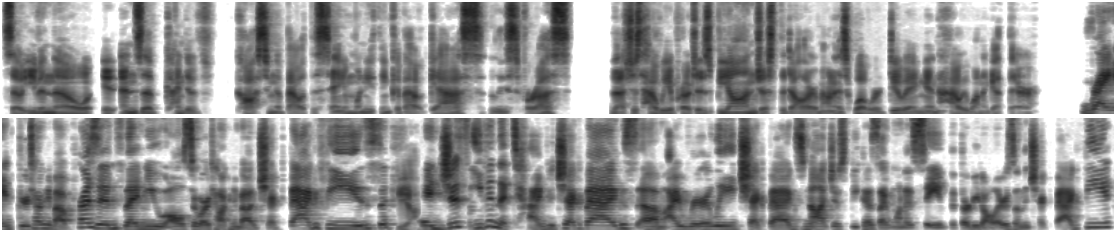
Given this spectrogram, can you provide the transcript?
So even though it ends up kind of costing about the same when you think about gas, at least for us, that's just how we approach it. It's beyond just the dollar amount, it's what we're doing and how we want to get there. Right. And if you're talking about presents, then you also are talking about checked bag fees. Yeah. And just even the time to check bags. Um, I rarely check bags, not just because I want to save the $30 on the checked bag fee,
